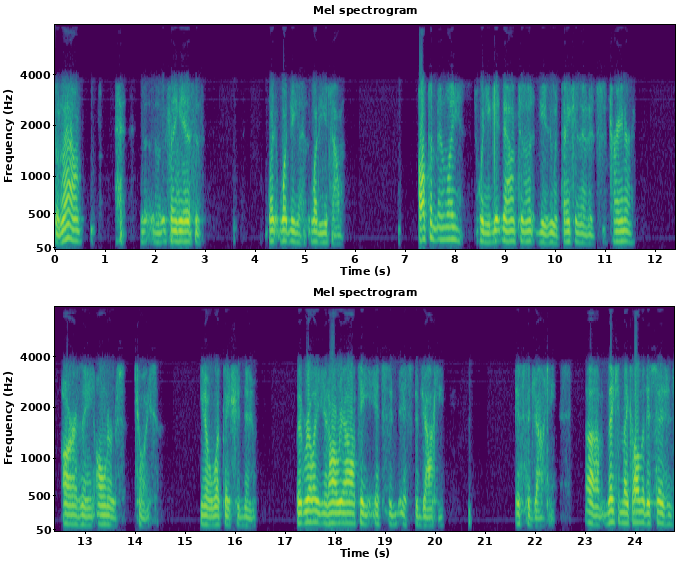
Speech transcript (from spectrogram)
So now, the thing is, is what what do you what do you tell them? Ultimately, when you get down to it, you would think that it's trainer or the owner's choice. You know what they should do, but really, in all reality, it's the, it's the jockey. It's the jockey. Um, they can make all the decisions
